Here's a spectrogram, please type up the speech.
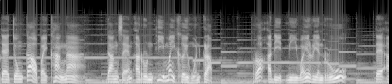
แต่จงก้าวไปข้างหน้า ดังแสงอรุณที่ไม่เคยหวนกลับ เพราะอดีตมีไว้เรียนรู้ แต่อ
